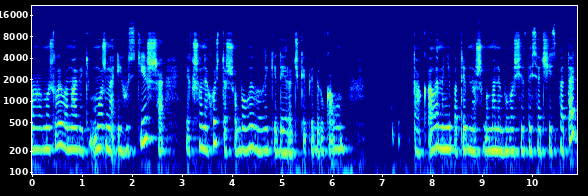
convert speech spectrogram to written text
Е, Можливо, навіть можна і густіше, якщо не хочете, щоб були великі дирочки під рукавом. Так, але мені потрібно, щоб у мене було 66 петель,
